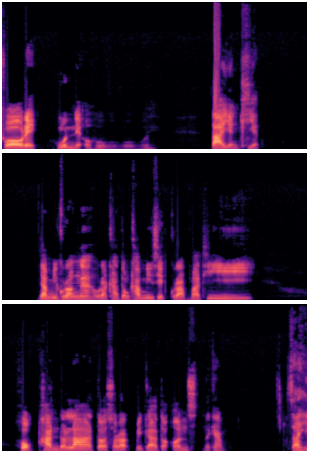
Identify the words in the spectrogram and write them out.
ฟอเร็กหุ้นเนี่ย โอ้โห ตายอย่างเขียด ย้ำอีกครั้งนะ ราคาทองคำมีสิทธิ์กลับมาที่ 6,000 ดอลลาร์ต่อสหรัฐอเมริกาต่อออนซ์นะครับสาเห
